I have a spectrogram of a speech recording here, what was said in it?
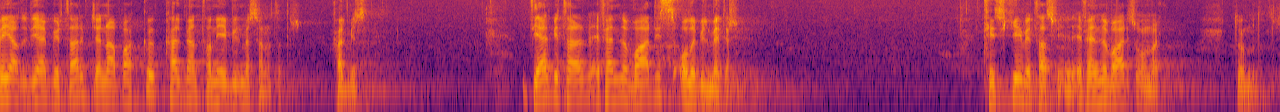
Veya da diğer bir tarif Cenab-ı Hakk'ı kalben tanıyabilme sanatıdır. Kalbin Diğer bir tarif efendime varis olabilmedir. Teskiye ve tasfiye efendime varis olmak durumundadır.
